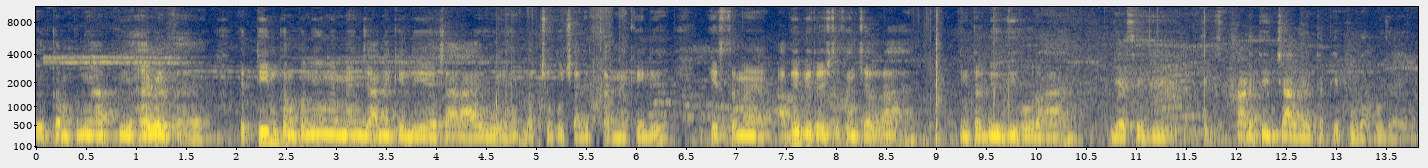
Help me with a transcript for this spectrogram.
एक कंपनी आपकी हैवेल्स है। ये तीन कंपनियों में मैन जाने के लिए एचआर आए हुए हैं बच्चों को चयनित करने के लिए। इस समय अभी भी रजिस्ट्रेशन चल रहा है इंटरव्यू भी हो रहा है। जैसे ही साढ़े तीन चार बजे तक ये पूरा हो जाएगा।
